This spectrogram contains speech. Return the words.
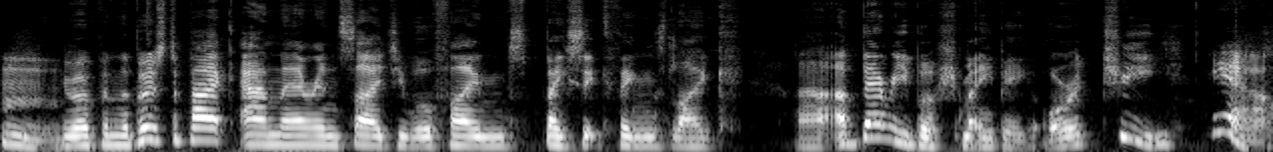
Hmm. You open the booster pack, and there inside you will find basic things like uh, a berry bush, maybe, or a tree. Yeah.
